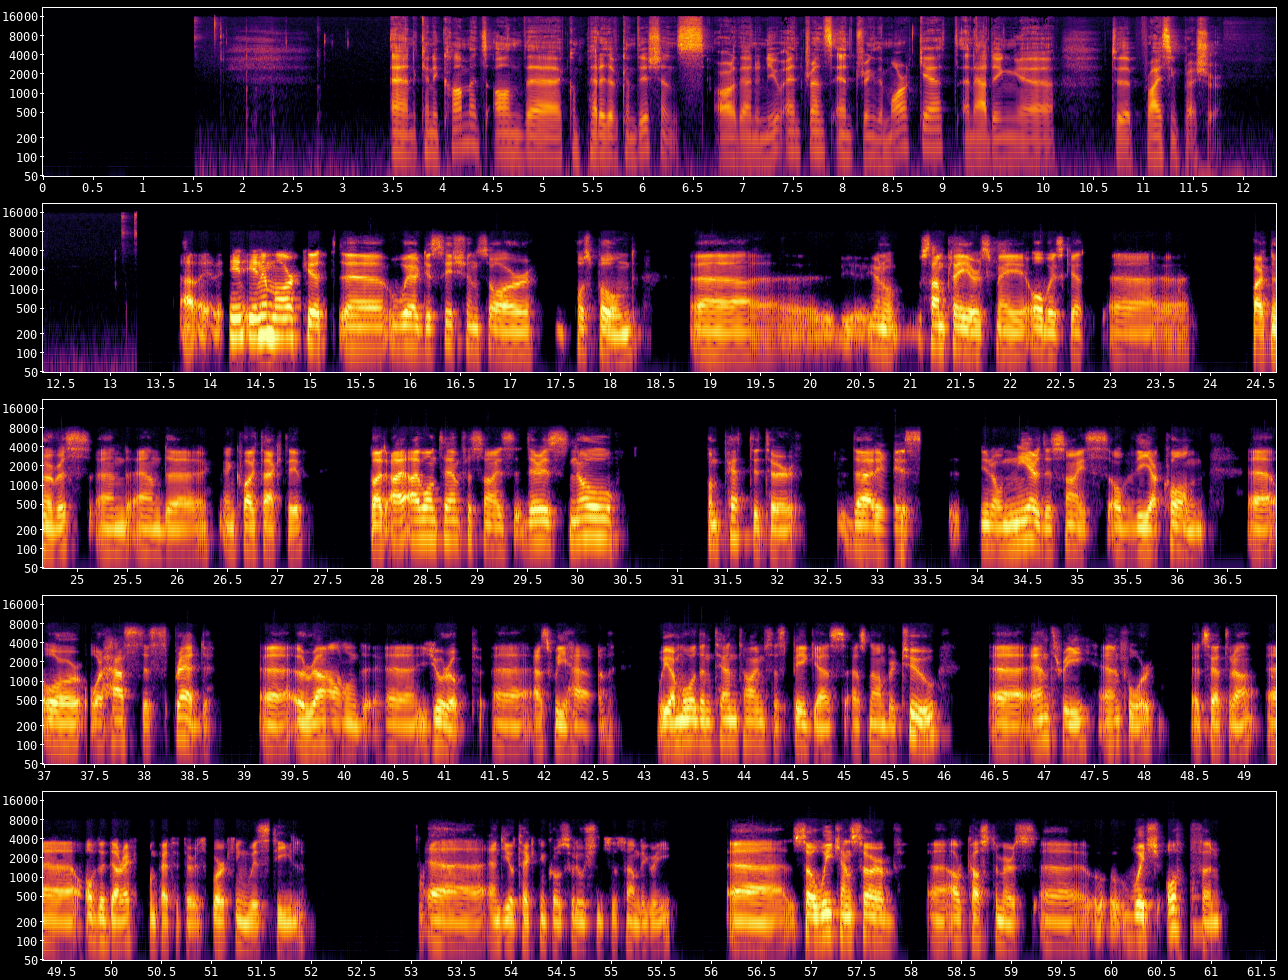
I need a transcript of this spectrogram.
And can you comment on the competitive conditions? Are there any new entrants entering the market and adding to the pricing pressure? In a market where decisions are postponed, Uh, you know, some players may always get uh, quite nervous uh, and quite active. But I want to emphasize, there is no competitor that is, you know, near the size of ViaCon, or or has the spread around Europe as we have. We are more than 10 times as big as as number two and three and four, et cetera, eh, of the direct competitors working with steel eh, and geotechnical solutions to some degree. Eh, so we can serve our customers, which often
